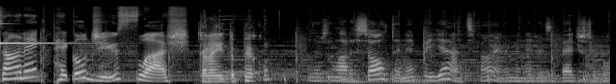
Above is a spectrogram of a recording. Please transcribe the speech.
Sonic Pickle Juice Slush. Can I eat the pickle? Well, there's a lot of salt in it, but yeah, it's fine. I mean, it is a vegetable.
